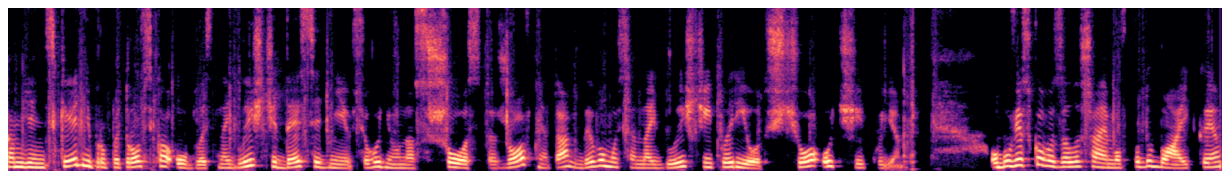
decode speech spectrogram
Кам'янське, Дніпропетровська область. Найближчі 10 днів. Сьогодні у нас 6 жовтня. Так, дивимося найближчий період. Що очікує? Обов'язково залишаємо вподобайки,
